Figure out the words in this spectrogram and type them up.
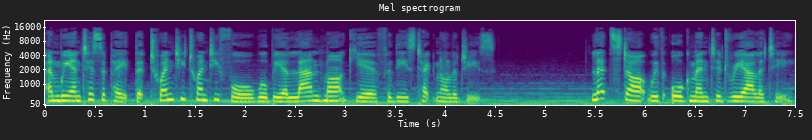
and we anticipate that 2024 will be a landmark year for these technologies. Let's start with augmented reality.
